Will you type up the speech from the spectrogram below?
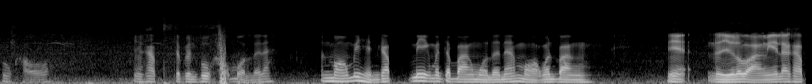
ภูเขาเนี่ยครับ จะเป็นภูเขาหมดเลยนะ มันมองไม่เห็นครับ เมฆมันจะบังหมดเลยนะ หมอกมันบัง เนี่ยอยู่ระหว่างนี้แล้วครับ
